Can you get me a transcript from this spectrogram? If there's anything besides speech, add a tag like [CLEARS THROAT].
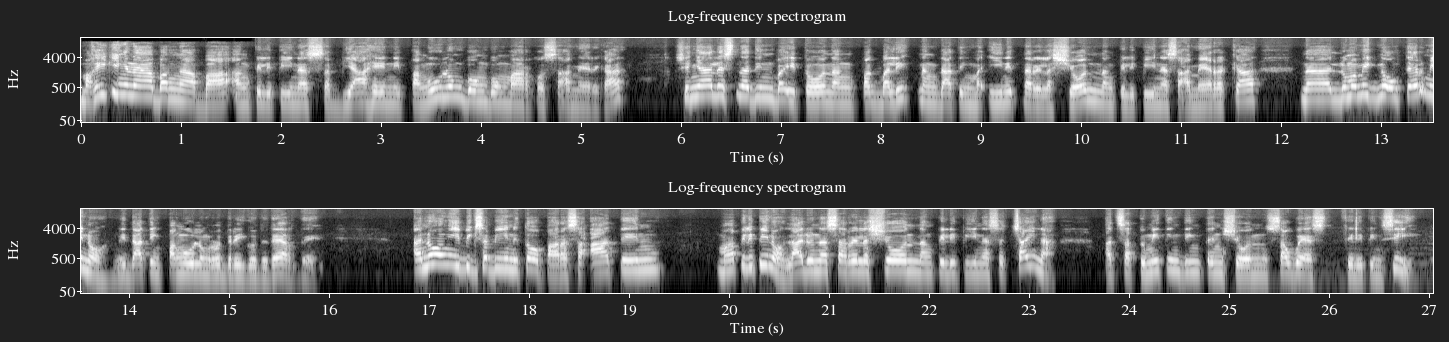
Makikinabang nga ba ang Pilipinas sa biyahe ni Pangulong Bongbong Marcos sa Amerika? Senyales na din ba ito ng pagbalik ng dating mainit na relasyon ng Pilipinas sa Amerika na lumamig noong termino ni dating Pangulong Rodrigo Duterte? Ano ang ibig sabihin nito para sa atin mga Pilipino, lalo na sa relasyon ng Pilipinas sa China at sa tumitinding tensyon sa West Philippine Sea?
